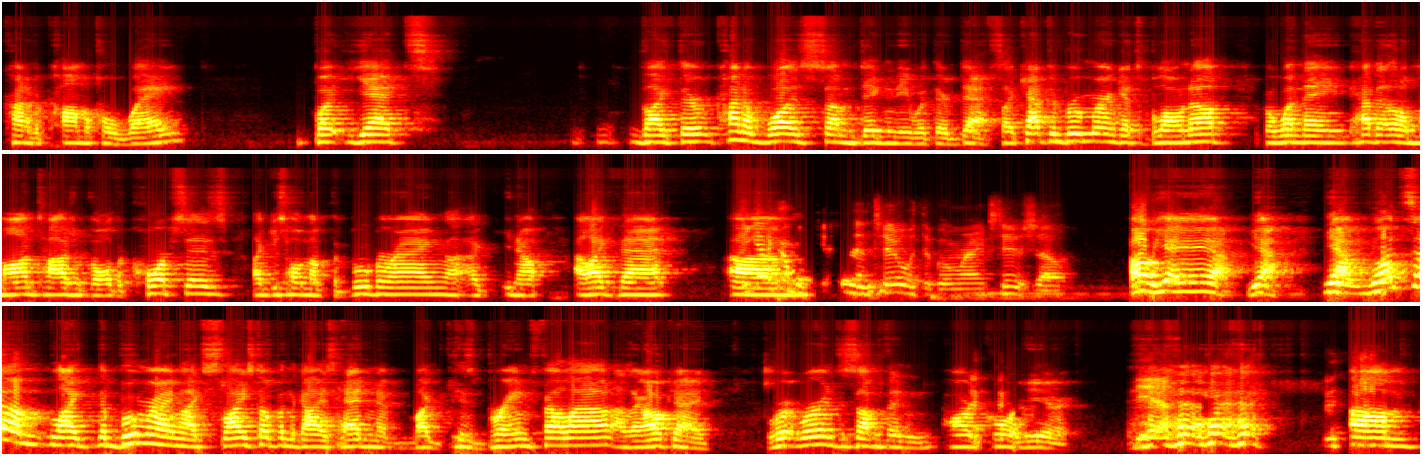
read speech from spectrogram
kind of a comical way, but yet, like there kind of was some dignity with their deaths. Like Captain Boomerang gets blown up, but when they have that little montage of all the corpses, like he's holding up the boomerang, like you know, I like that. We got a Um, couple kills in too with the boomerangs too. So Oh yeah, yeah, yeah, yeah, yeah. Once um, like the boomerang like sliced open the guy's head and it, like his brain fell out. I was like, okay, we're we're into something hardcore here. Yeah. um,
